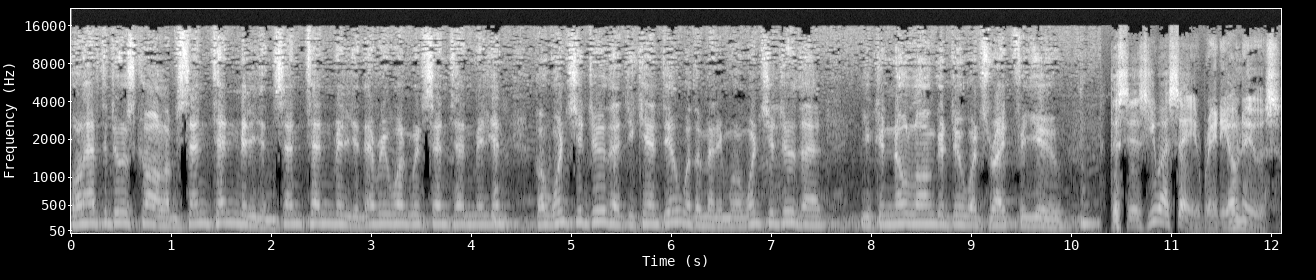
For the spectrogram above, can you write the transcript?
All I have to do is call them, send 10 million, send 10 million. Everyone would send 10 million. But once you do that, you can't deal with them anymore. Once you do that, you can no longer do what's right for you. This is USA Radio News.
